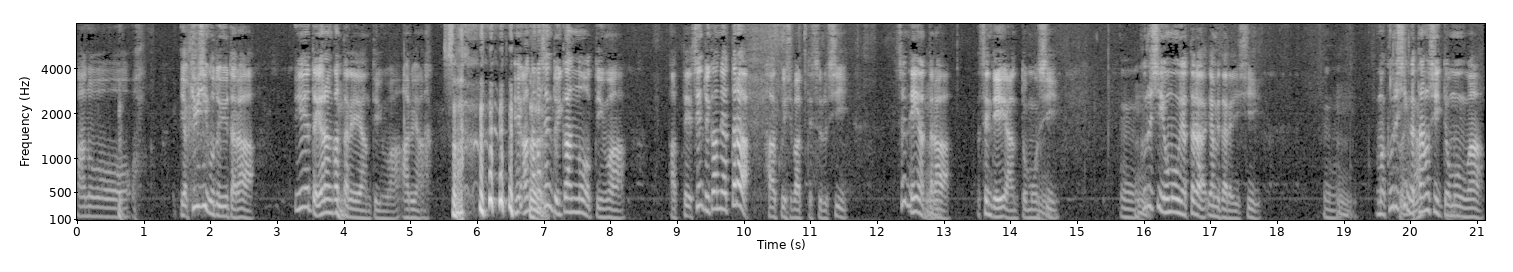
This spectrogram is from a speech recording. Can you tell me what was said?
あのーいや、厳しいこと言うたら、家やったらやらんかったらええやんっていうのはあるやん。そう。え、あんたがせんといかんのっていうのはあって、せんといかんのやったら、把握しばってするし、せんでええんやったら、せんでええやんと思うし、うん。うん。苦しい思うんやったらやめたらいいし、うん。ん。まあ苦しいんが楽しいって思うんは、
